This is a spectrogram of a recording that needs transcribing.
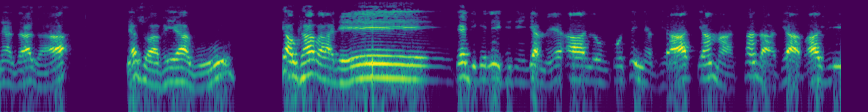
နတ်သားကမြတ်စွာဘုရားကို ဖြောက်ထားပါတယ်ကဲဒီကနေ့ဒီတင်ရမယ်အာလုံးကိုစိတ်နဲ့ဖြာကျမ်းမာချမ်းသာကြပါစေ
